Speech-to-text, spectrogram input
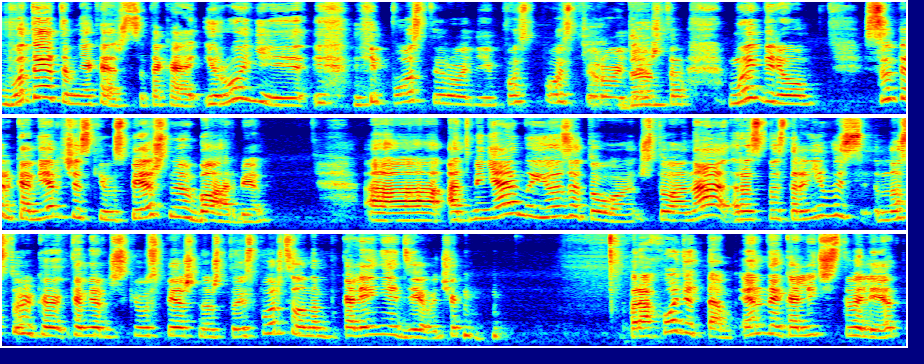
вот это, мне кажется, такая ирония и, и пост-ирония, и пост-пост-ирония, да. что мы берем суперкоммерчески успешную Барби, а, отменяем ее за то, что она распространилась настолько коммерчески успешно, что испортила нам поколение девочек. Проходит там энное количество лет,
